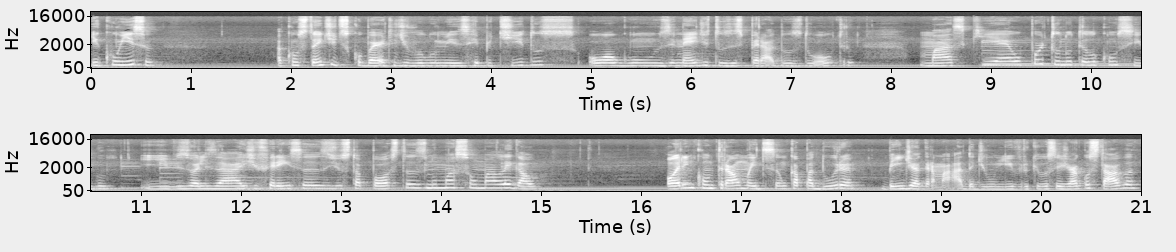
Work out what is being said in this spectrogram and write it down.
E com isso, a constante descoberta de volumes repetidos ou alguns inéditos esperados do outro mas que é oportuno tê-lo consigo e visualizar as diferenças justapostas numa soma legal. Ora encontrar uma edição capa dura, bem diagramada, de um livro que você já gostava,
